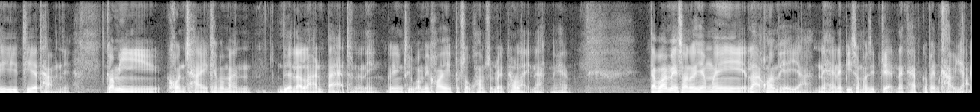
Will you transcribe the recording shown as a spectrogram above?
ที่ที่จะทำเนี่ยก็มีคนใช้แค่ประมาณ เดือนละล้านแปดเท่านั้นเอง ก็ยังถือว่าไม่ค่อยประสบความสำเร็จเท่าไหร่นักนะครับแต่ว่า Amazon ก็ยังไม่ละความพยายามนะฮะในปี 2017 นะครับ ก็เป็นข่าวใหญ่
